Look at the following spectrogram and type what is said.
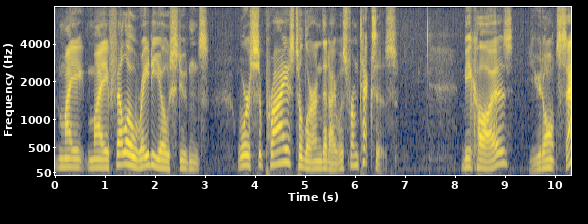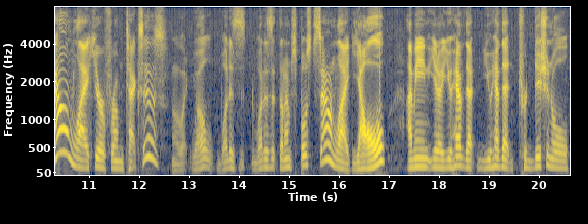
my my fellow radio students were surprised to learn that I was from Texas because you don't sound like you're from Texas. I was like, well, what is what is it that I'm supposed to sound like, y'all? I mean, you know, you have that you have that traditional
